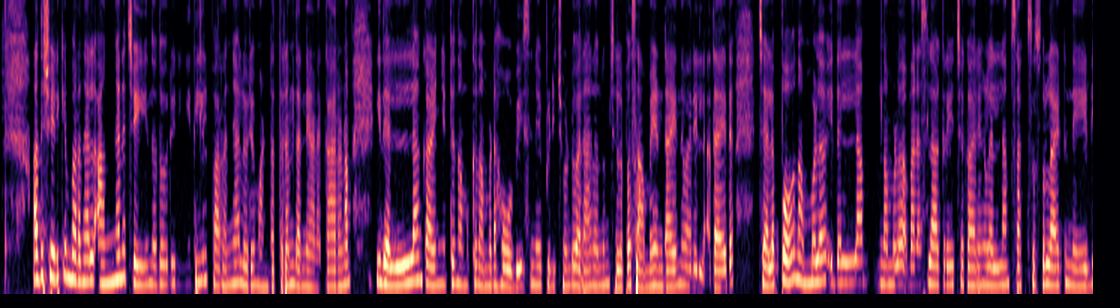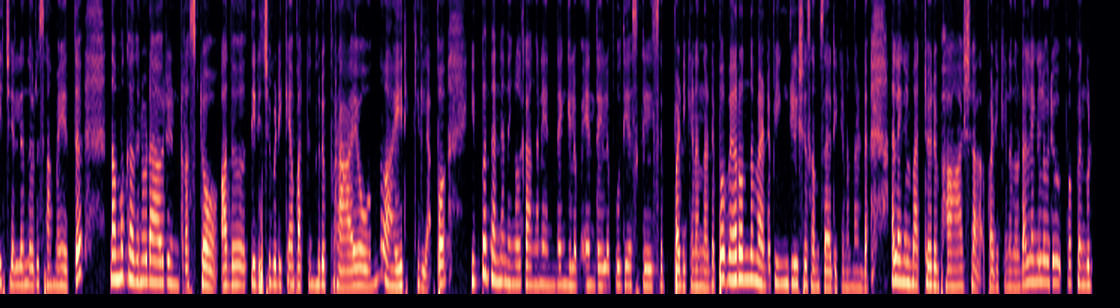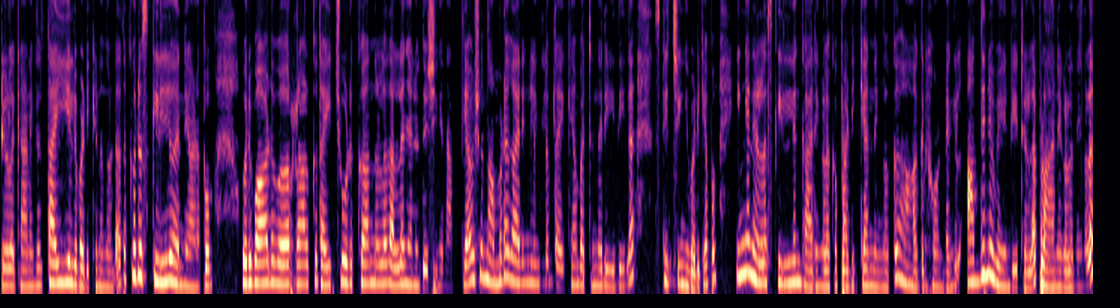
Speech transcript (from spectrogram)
അത് ശരിക്കും പറഞ്ഞാൽ അങ്ങനെ ചെയ്യുന്നത് ഒരു രീതിയിൽ പറഞ്ഞാൽ ഒരു മണ്ടത്തരം തന്നെയാണ്. കാരണം ഇതെല്ലാം കഴിഞ്ഞിട്ട് നമുക്ക് നമ്മുടെ ഹോബീസിനെ പിടിച്ചുകൊണ്ട് വരാനൊന്നും ചിലപ്പോൾ സമയം ഉണ്ടായെന്ന് വരില്ല. അതായത് ചിലപ്പോൾ നമ്മൾ ഇതെല്ലാം നമ്മൾ മനസ്സിലാഗ്രഹിച്ച കാര്യങ്ങളെല്ലാം സക്സസ്ഫുൾ ആയിട്ട് നേടി ചെല്ലുന്ന ഒരു സമയത്ത് നമുക്കതിനോട് ആ ഒരു ഇൻട്രസ്റ്റോ അത് തിരിച്ചു പിടിക്കാൻ പറ്റുന്നൊരു പ്രായമോ ഒന്നും ആയിരിക്കില്ല. അപ്പോൾ ഇപ്പം തന്നെ നിങ്ങൾക്ക് അങ്ങനെ എന്തെങ്കിലും എന്തെങ്കിലും പുതിയ സ്കിൽസ് പഠിക്കണം എന്നുണ്ട് ഇപ്പോൾ വേറൊന്നും വേണ്ട. ഇപ്പോൾ ഇംഗ്ലീഷ് സംസാരിക്കണം എന്നുണ്ട് അല്ലെങ്കിൽ മറ്റൊരു ഭാഷ പഠിക്കണമെന്നുണ്ട്. അല്ലെങ്കിൽ ഒരു ഇപ്പോൾ പെൺകുട്ടികളൊക്കെ ആണെങ്കിൽ തയ്യൽ പഠിക്കണമെന്നുണ്ട്. അതൊക്കെ ഒരു സ്കില്ല് തന്നെയാണ്. ഇപ്പം ഒരുപാട് വേറൊരാൾക്ക് തയ്ച്ചു കൊടുക്കുക എന്നുള്ളതല്ല ഞാൻ ഉദ്ദേശിക്കുന്നത്. അത്യാവശ്യം നമ്മുടെ കാര്യങ്ങളെങ്കിലും തയ്ക്കാൻ പറ്റുന്ന രീതിയിൽ സ്റ്റിച്ചിങ് പഠിക്കുക. അപ്പം ഇങ്ങനെയുള്ള സ്കില്ലും കാര്യങ്ങളൊക്കെ പഠിക്കാൻ നിങ്ങൾക്ക് ആഗ്രഹം ഉണ്ടെങ്കിൽ അതിന് വേണ്ടിയിട്ടുള്ള പ്ലാനുകൾ നിങ്ങൾ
